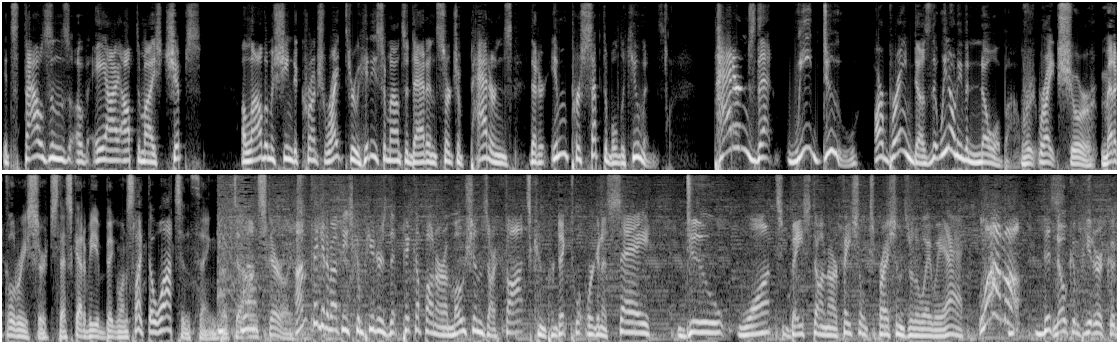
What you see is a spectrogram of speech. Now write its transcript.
Its thousands of AI optimized chips allow the machine to crunch right through hideous amounts of data in search of patterns that are imperceptible to humans. Patterns that we do, our brain does, that we don't even know about. R- right, sure. Medical research, that's got to be a big one. It's like the Watson thing, but uh, on steroids. I'm thinking about these computers that pick up on our emotions, our thoughts, can predict what we're going to say, do, want, based on our facial expressions or the way we act. Llama! This- no computer could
